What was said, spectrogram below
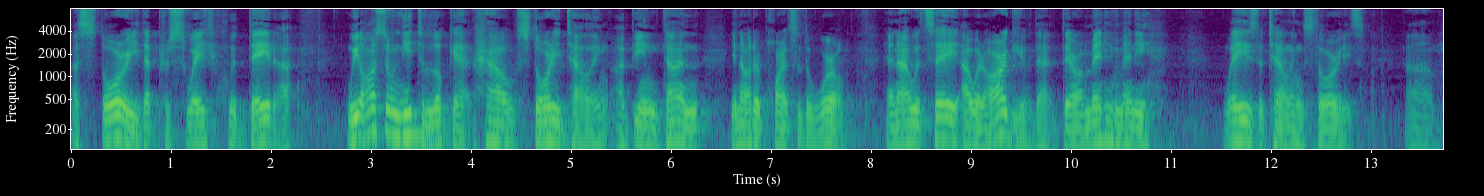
a story that persuades with data, we also need to look at how storytelling are being done in other parts of the world. And I would say, I would argue that there are many, many ways of telling stories. Um,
